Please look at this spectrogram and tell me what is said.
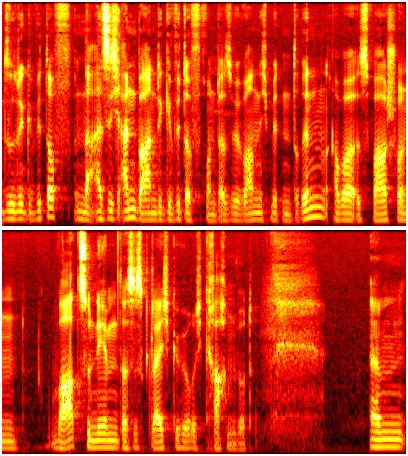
so eine Gewitter, eine sich anbahnende Gewitterfront. Also wir waren nicht mittendrin, aber es war schon wahrzunehmen, dass es gleich gehörig krachen wird. Ähm,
